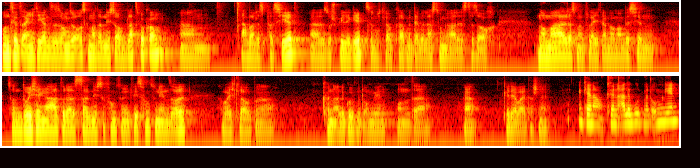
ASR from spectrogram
uns jetzt eigentlich die ganze Saison so ausgemacht hat, nicht so auf den Platz bekommen. Ähm, aber das passiert, äh, so Spiele gibt es und ich glaube, gerade mit der Belastung gerade ist das auch normal, dass man vielleicht einfach mal ein bisschen so einen Durchhänger hat oder es halt nicht so funktioniert, wie es funktionieren soll. Aber ich glaube, äh, können alle gut mit umgehen und äh, ja, geht ja weiter schnell. Genau, können alle gut mit umgehen.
